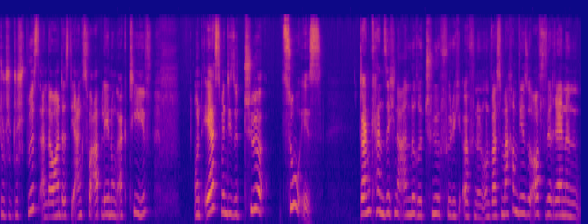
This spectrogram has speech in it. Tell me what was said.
du, du, spürst andauernd, dass die Angst vor Ablehnung aktiv. Und erst wenn diese Tür zu ist, dann kann sich eine andere Tür für dich öffnen. Und was machen wir so oft? Wir rennen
